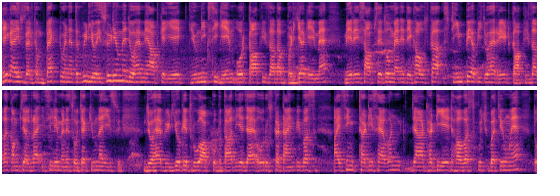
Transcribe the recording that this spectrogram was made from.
Hey guys welcome back to another video इस वीडियो में जो है मैं आपके लिए एक यूनिक सी गेम और काफ़ी ज़्यादा बढ़िया गेम है। मेरे हिसाब से तो मैंने देखा उसका स्टीम पे अभी जो है रेट काफ़ी ज़्यादा कम चल रहा है, इसीलिए मैंने सोचा क्यों ना इस जो है वीडियो के थ्रू आपको बता दिया जाए और उसका टाइम भी बस आई थिंक थर्टी सेवन या थर्टी एट हावर्स कुछ बचे हुए हैं तो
